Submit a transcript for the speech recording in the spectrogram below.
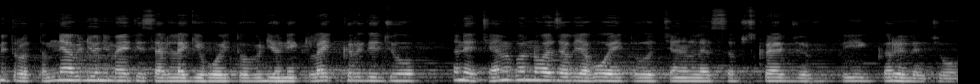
મિત્રો, તમને આ વિડીયોની માહિતી સારી લાગી હોય તો વિડીયોને એક લાઇક કરી દેજો અને ચેનલ પર નવા જ આવ્યા હોય તો ચેનલને સબસ્ક્રાઈબ જરૂરથી કરી લેજો.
